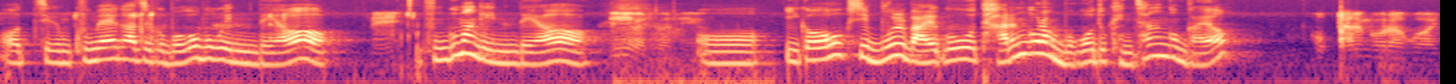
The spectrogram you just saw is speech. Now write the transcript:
어, 지금 구매해가지고 먹어보고 있는데요. 네. 궁금한 게 있는데요. 네, 말씀하세요. 어 이거 혹시 물 말고 다른 거랑 먹어도 괜찮은 건가요? 어, 다른 거라고 하면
